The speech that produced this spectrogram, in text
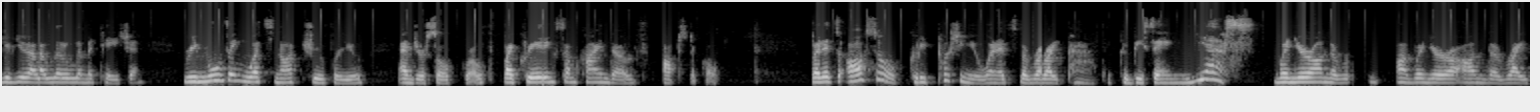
give you a little limitation. Removing what's not true for you and your soul growth by creating some kind of obstacle. But it's also could be pushing you when it's the right path. It could be saying yes when you're on the on when you're on the right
